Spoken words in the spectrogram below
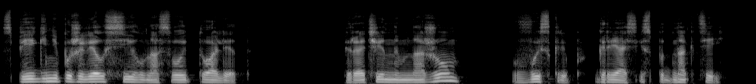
Спиги не пожалел сил на свой туалет. Перочинным ножом выскреб грязь из-под ногтей.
